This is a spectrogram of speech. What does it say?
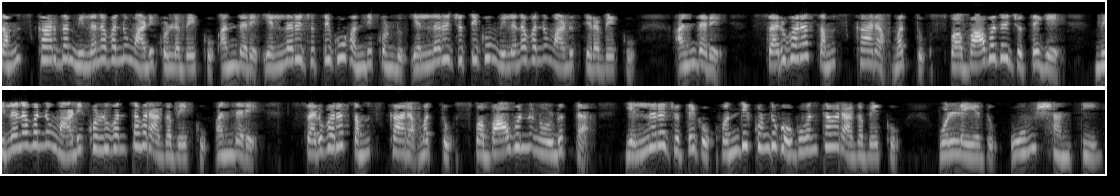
ಸಂಸ್ಕಾರದ ಮಿಲನವನ್ನು ಮಾಡಿಕೊಳ್ಳಬೇಕು. ಅಂದರೆ ಎಲ್ಲರ ಜೊತೆಗೂ ಹೊಂದಿಕೊಂಡು ಎಲ್ಲರ ಜೊತೆಗೂ ಮಿಲನವನ್ನು ಮಾಡುತ್ತಿರಬೇಕು. ಅಂದರೆ ಸರ್ವರ ಸಂಸ್ಕಾರ ಮತ್ತು ಸ್ವಭಾವದ ಜೊತೆಗೆ ಮಿಲನವನ್ನು ಮಾಡಿಕೊಳ್ಳುವಂತವರಾಗಬೇಕು. ಅಂದರೆ ಸರ್ವರ ಸಂಸ್ಕಾರ ಮತ್ತು ಸ್ವಭಾವವನ್ನು ನೋಡುತ್ತಾ ಎಲ್ಲರ ಜೊತೆಗೂ ಹೊಂದಿಕೊಂಡು ಹೋಗುವಂತವರಾಗಬೇಕು. ಒಳ್ಳೆಯದು. ಓಂ ಶಾಂತಿ.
